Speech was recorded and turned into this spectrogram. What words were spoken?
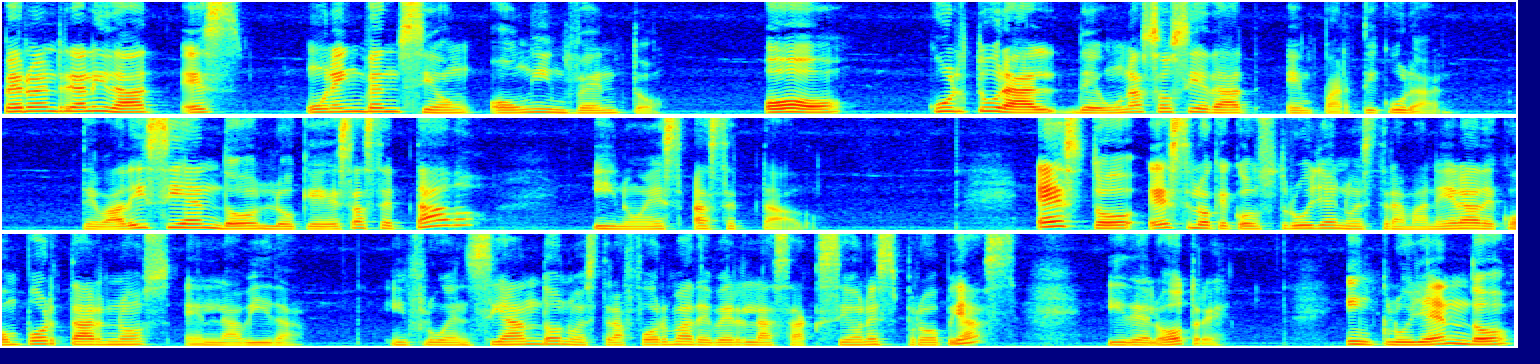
pero en realidad es una invención o un invento o cultural de una sociedad en particular. Te va diciendo lo que es aceptado y no es aceptado. Esto es lo que construye nuestra manera de comportarnos en la vida, influenciando nuestra forma de ver las acciones propias y del otro, incluyendo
